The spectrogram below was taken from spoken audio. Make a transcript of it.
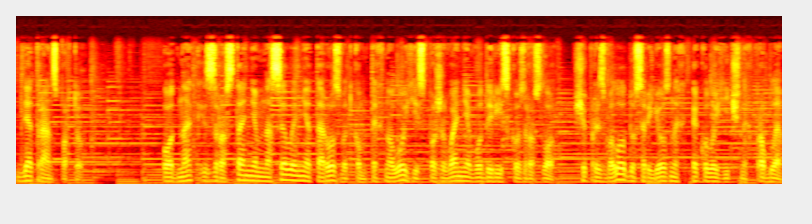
для транспорту. Однак із зростанням населення та розвитком технологій споживання води різко зросло, що призвело до серйозних екологічних проблем.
